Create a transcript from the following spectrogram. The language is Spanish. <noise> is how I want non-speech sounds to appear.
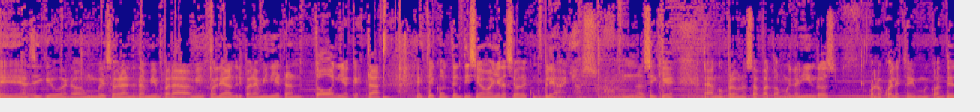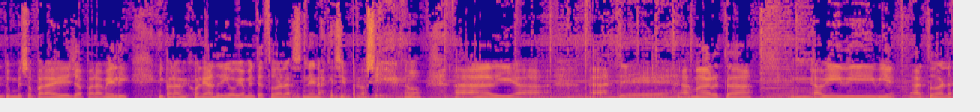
Eh, así que bueno, un beso grande también para mi hijo Leandro y para mi nieta Antonia, que está esté contentísima. Mañana se va de cumpleaños. Mm, así que le han comprado unos zapatos muy lindos con lo cual estoy muy contento. Un beso para ella, para Meli y para mi hijo Leandro y obviamente a todas las nenas que siempre nos siguen, ¿no? A Adi, a, este, a Marta, a Vivi, bien, a toda la,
